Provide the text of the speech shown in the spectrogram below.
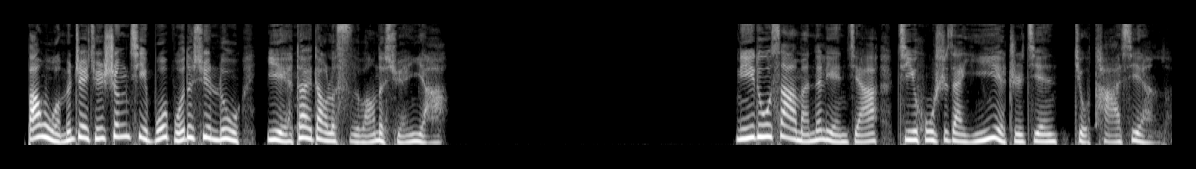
把我们这群生气勃勃的驯鹿也带到了死亡的悬崖。尼都萨满的脸颊几乎是在一夜之间就塌陷了。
